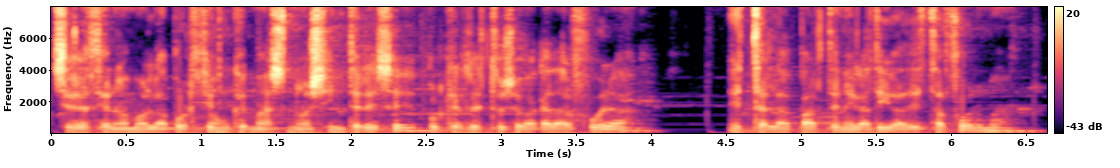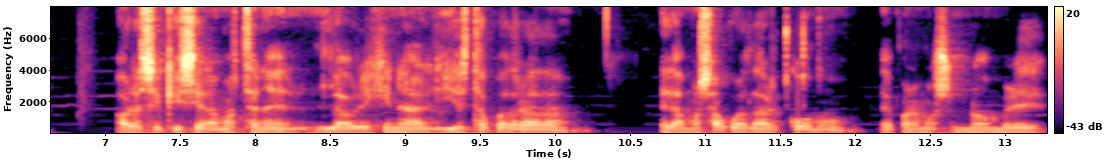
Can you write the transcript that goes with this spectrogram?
Seleccionamos la porción que más nos interese porque el resto se va a quedar fuera. Esta es la parte negativa de esta forma. Ahora si quisiéramos tener la original y esta cuadrada, le damos a guardar como, le ponemos un nombre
